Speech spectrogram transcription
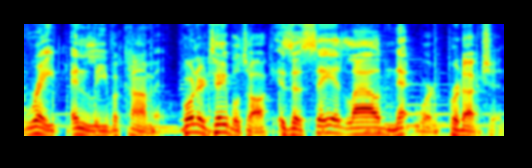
rate, and leave a comment. Corner Table Talk is a Say It Loud Network production.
